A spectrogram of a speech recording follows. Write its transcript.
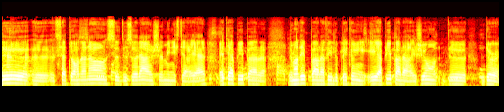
euh, cette ordonnance de zonage ministériel été appuyée par, demandée par la ville de Pékin et appuyée par la région de Durham.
